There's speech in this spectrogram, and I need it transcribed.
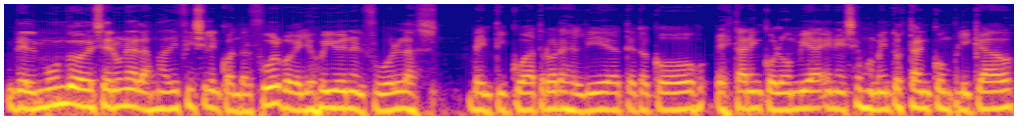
del mundo, debe ser una de las más difíciles en cuanto al fútbol, porque ellos viven el fútbol las 24 horas del día, te tocó estar en Colombia en esos momentos tan complicados.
